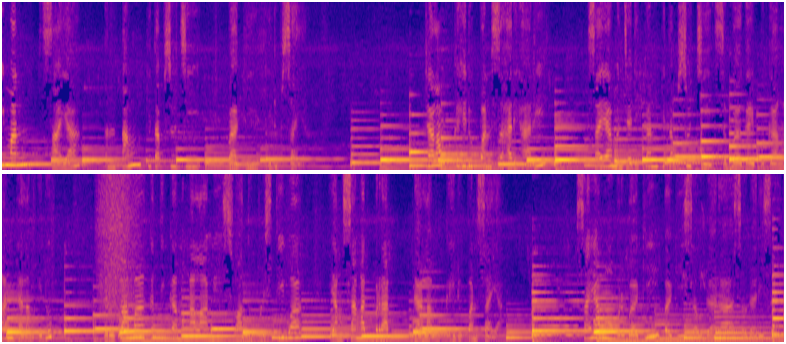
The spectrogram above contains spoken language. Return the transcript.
iman saya tentang kitab suci bagi hidup saya. Dalam kehidupan sehari-hari, saya menjadikan kitab suci sebagai pegangan dalam hidup, terutama ketika mengalami suatu peristiwa yang sangat berat dalam kehidupan saya. Saya mau berbagi bagi saudara-saudari seiman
